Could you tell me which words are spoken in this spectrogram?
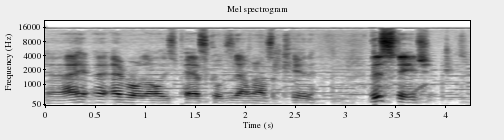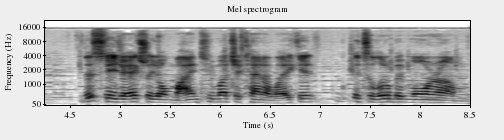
Yeah, I, I, I wrote all these passcodes down when I was a kid. This stage, this stage I actually don't mind too much. I kind of like it. It's a little bit more um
